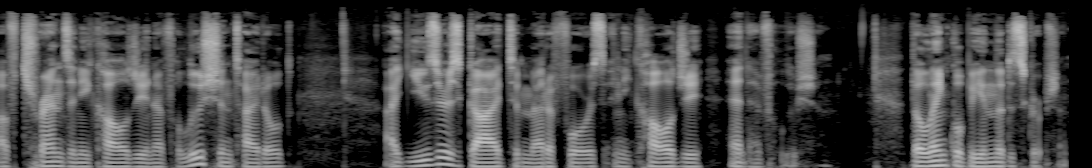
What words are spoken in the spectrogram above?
of Trends in Ecology and Evolution titled A User's Guide to Metaphors in Ecology and Evolution. The link will be in the description.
